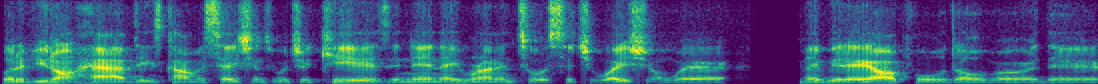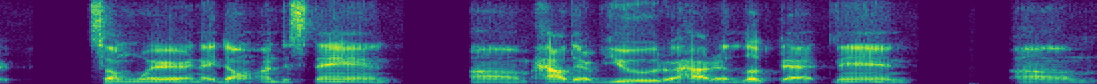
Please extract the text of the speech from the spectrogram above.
But if you don't have these conversations with your kids and then they run into a situation where maybe they are pulled over or they're somewhere and they don't understand um, how they're viewed or how they're looked at, then um,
